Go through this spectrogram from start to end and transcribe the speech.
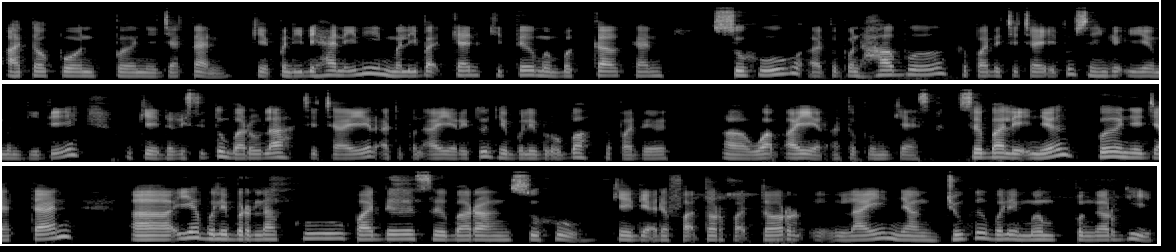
ataupun penyejatan. Okay, pendidihan ini melibatkan kita membekalkan suhu ataupun haba kepada cecair itu sehingga ia mendidih. Okey, dari situ barulah cecair ataupun air itu dia boleh berubah kepada uh, wap air ataupun gas. Sebaliknya, penyejatan uh, ia boleh berlaku pada sebarang suhu. Okay, dia ada faktor-faktor lain yang juga boleh mempengaruhi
